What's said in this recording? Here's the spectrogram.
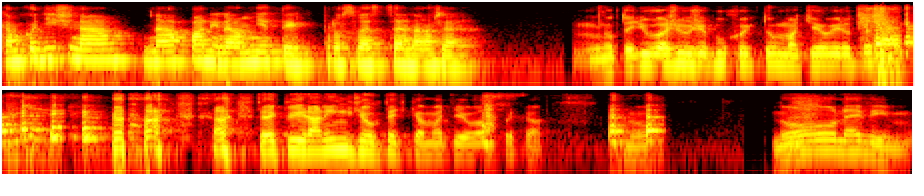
Kam chodíš na nápady, náměty pro své scénáře? No teď uvažuji, že budu chodit k tomu Matějovi do testu. to je takový running joke teďka, Matějova sprcha. No. No, nevím,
